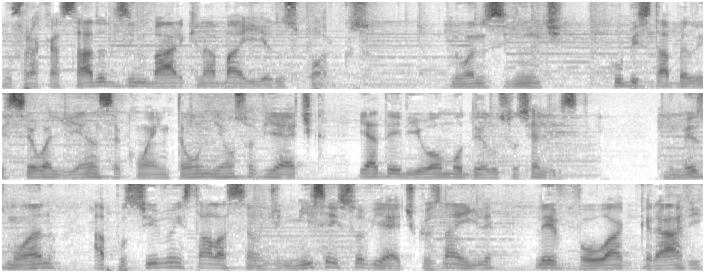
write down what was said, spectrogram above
no fracassado desembarque na Baía dos Porcos. No ano seguinte, Cuba estabeleceu aliança com a então União Soviética e aderiu ao modelo socialista. No mesmo ano, a possível instalação de mísseis soviéticos na ilha levou à grave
